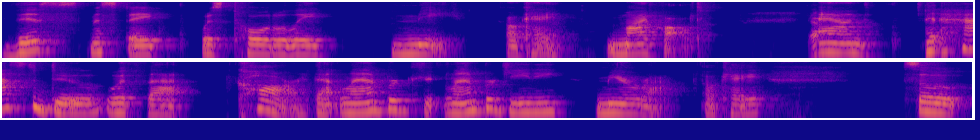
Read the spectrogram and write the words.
This mistake was totally me. Okay my fault. Yep. And it has to do with that car, that Lamborghini, Lamborghini Miura. Okay. So,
